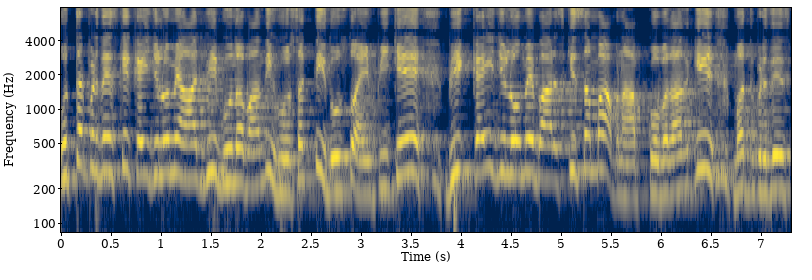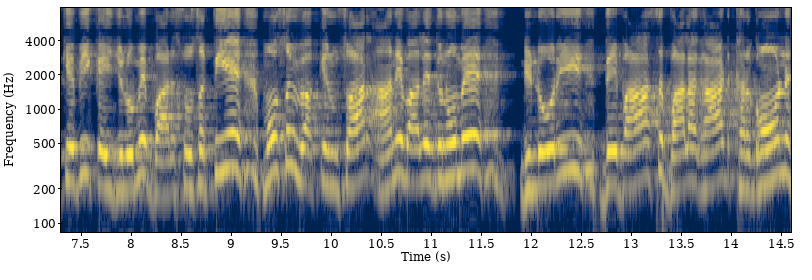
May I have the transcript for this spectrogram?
उत्तर प्रदेश के कई जिलों में आज भी बूंदाबांदी हो सकती। है दोस्तों, एमपी के भी कई जिलों में बारिश की संभावना। आपको बता दें कि मध्य प्रदेश के भी कई जिलों में बारिश हो सकती है। मौसम विभाग के अनुसार आने वाले दिनों में डिंडोरी, देवास, बालाघाट, खरगोन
